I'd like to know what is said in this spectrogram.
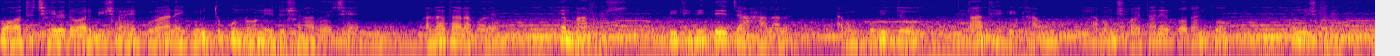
পথ ছেড়ে দেওয়ার বিষয়ে কোরআনে গুরুত্বপূর্ণ নির্দেশনা রয়েছে। আল্লাহ তাআলা বলেন, হে মানুষ, পৃথিবীতে যা হালাল এবং পবিত্র তা থেকে খাও এবং শয়তানের পদাঙ্ক অনুসরণ করো। না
